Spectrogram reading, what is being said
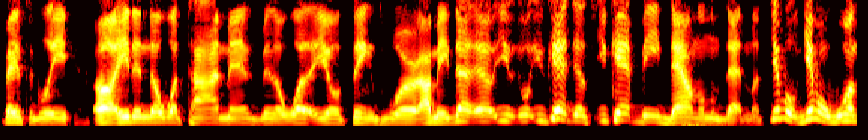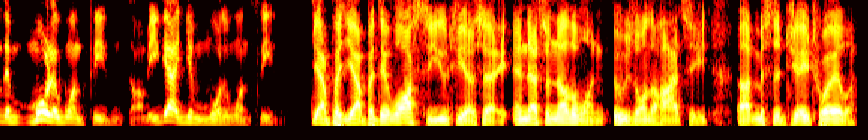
Basically, uh, he didn't know what time management or what you know things were. I mean, that uh, you you can't just you can't be down on him that much. Give him give him one more than one season, Tommy. You gotta give him more than one season. Yeah, but yeah, but they lost to UTSA, and that's another one who's on the hot seat, uh, Mr. Jay Traylor.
